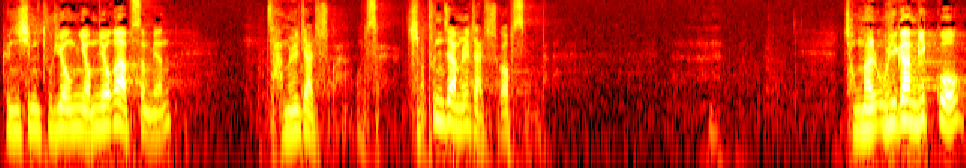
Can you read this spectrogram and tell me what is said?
근심, 두려움, 염려가 앞서면 잠을 잘 수가 없어요. 깊은 잠을 잘 수가 없습니다. 정말 우리가 믿고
